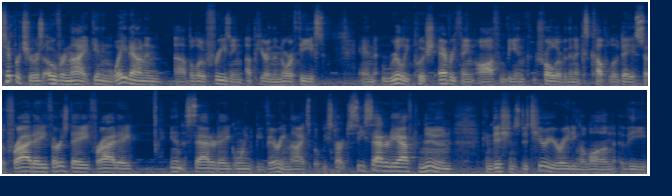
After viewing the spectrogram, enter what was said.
temperatures overnight, getting way down in uh, below freezing up here in the northeast, and really push everything off and be in control over the next couple of days. So Friday, Thursday, Friday, into Saturday going to be very nice, but we start to see Saturday afternoon conditions deteriorating along the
